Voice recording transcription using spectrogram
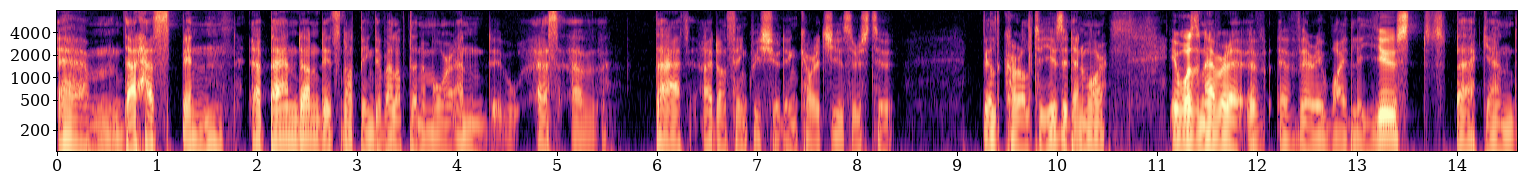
um, that has been abandoned. It's not being developed anymore. And as of that, I don't think we should encourage users to build curl to use it anymore. It was never a, a, a very widely used backend.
